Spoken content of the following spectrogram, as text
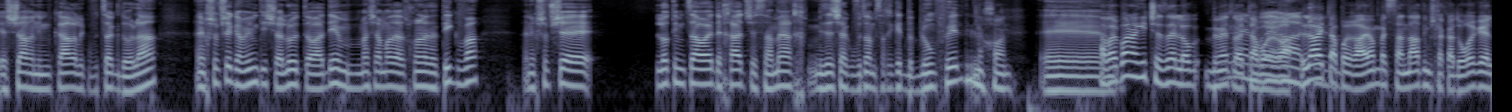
ישר נמכר לקבוצה גדולה. אני חושב שגם אם תשאלו את האוהדים, מה שאמרת על שכונת התקווה, אני חושב שלא תמצא אוהד אחד ששמח מזה שהקבוצה משחקת בבלומפילד. נכון. אה, אבל בוא נגיד שזה לא, באמת לא הייתה ברירה. לא כן. הייתה ברירה. היום בסטנדרטים של הכדורגל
